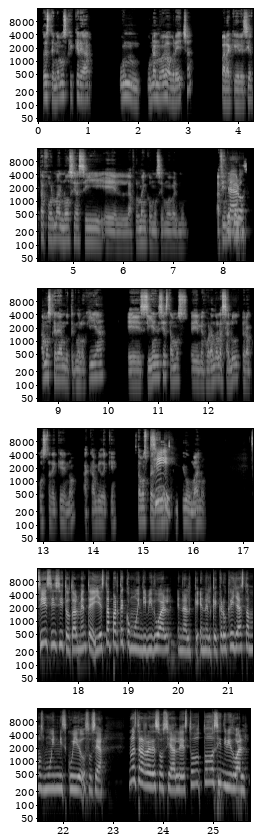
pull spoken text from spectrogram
Entonces tenemos que crear una nueva brecha para que de cierta forma no sea así eh, la forma en cómo se mueve el mundo. A fin de cuentas, estamos creando tecnología, eh, ciencia, estamos eh, mejorando la salud, pero a costa de qué, ¿no? A cambio de qué. Estamos perdiendo el sentido humano. Sí, sí, sí, totalmente. Y esta parte como individual en el que, en el que creo que ya estamos muy inmiscuidos, o sea, nuestras redes sociales, todo, todo es individual,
